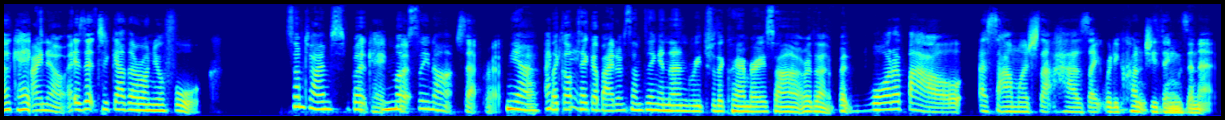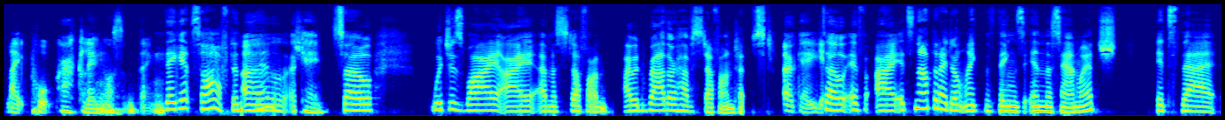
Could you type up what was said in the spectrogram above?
Okay. I know. Is it together on your fork? Sometimes, but okay, mostly but not separate. Yeah. Okay. Like I'll take a bite of something and then reach for the cranberry sauce or the, but what about a sandwich that has like really crunchy things in it, like pork crackling or something? They get soft. And oh, okay. So, which is why I am a stuff on, I would rather have stuff on toast. Okay. Yeah. So if I, it's not that I don't like the things in the sandwich. It's that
